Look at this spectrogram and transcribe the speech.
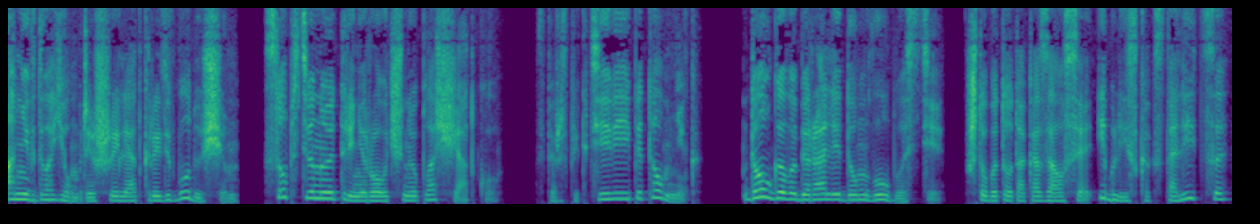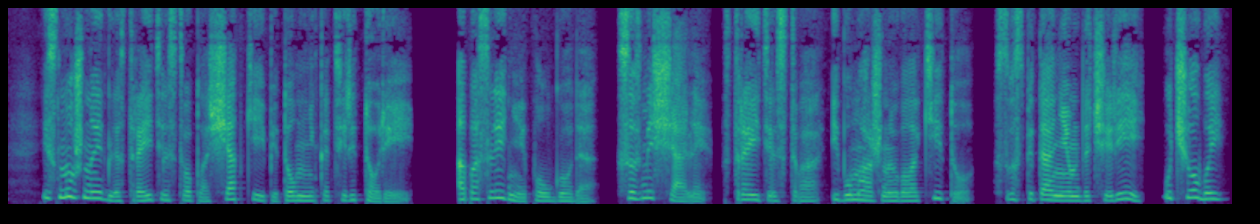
Они вдвоем решили открыть в будущем собственную тренировочную площадку. В перспективе и питомник. Долго выбирали дом в области, чтобы тот оказался и близко к столице, и с нужной для строительства площадки и питомника территорией. А последние полгода совмещали строительство и бумажную волокиту с воспитанием дочерей, учебой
